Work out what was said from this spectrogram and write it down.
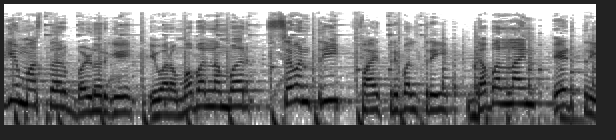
ಯೋಗಿ ಮಾಸ್ತರ್ ಬಳ್ಳೂರ್ಗಿ ಇವರ mobile number seven three five triple three double nine eight three.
